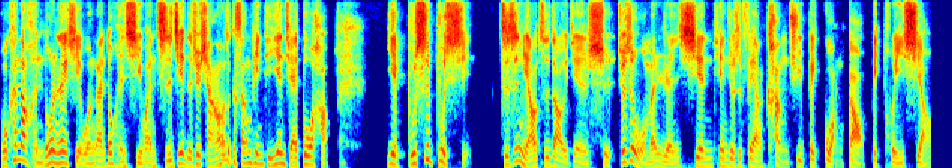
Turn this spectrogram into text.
我看到很多人在写文案，都很喜欢直接的去想哦，这个商品体验起来多好，也不是不行，只是你要知道一件事，就是我们人先天就是非常抗拒被广告、被推销。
